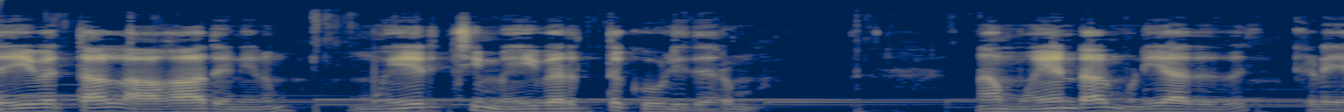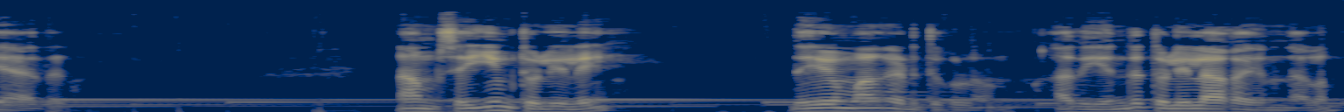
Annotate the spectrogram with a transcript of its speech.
தெய்வத்தால் ஆகாதெனினும் முயற்சி மெய்வருத்த கூலி தரும். நாம் முயன்றால் முடியாதது கிடையாது. நாம் செய்யும் தொழிலை தெய்வமாக எடுத்துக்கொள்ளணும். அது எந்த தொழிலாக இருந்தாலும்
